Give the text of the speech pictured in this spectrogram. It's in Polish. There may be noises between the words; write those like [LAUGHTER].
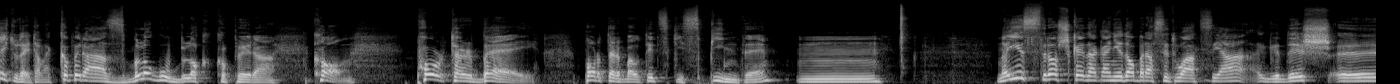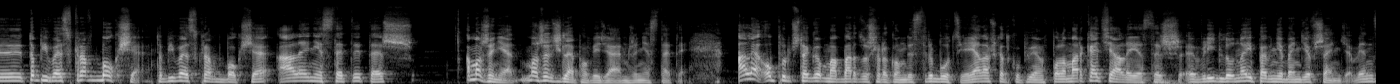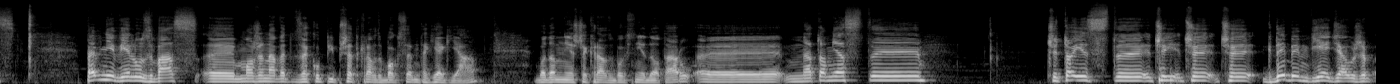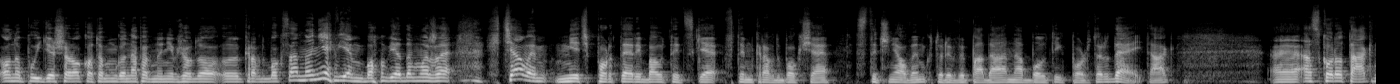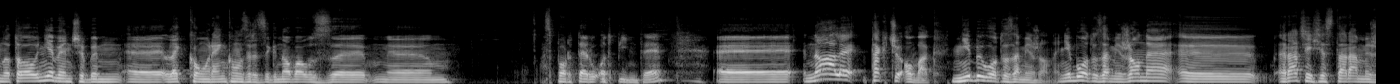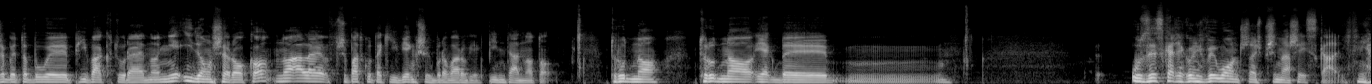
Cześć, tutaj Tomek Kopyra z blogu blogkopyra.com Porter Bay, porter bałtycki z Pinty. Mm. No jest troszkę taka niedobra sytuacja, gdyż yy, to piwo jest w craftboxie. To piwo jest w craftboxie, ale niestety też a może nie, może źle powiedziałem, że niestety. Ale oprócz tego ma bardzo szeroką dystrybucję. Ja na przykład kupiłem w Polomarkecie, ale jest też w Lidlu, no i pewnie będzie wszędzie, więc pewnie wielu z Was y, może nawet zakupi przed Craftboxem, tak jak ja, bo do mnie jeszcze Craftbox nie dotarł. Y, natomiast... Y, czy to jest, y, czy, czy, czy gdybym wiedział, że ono pójdzie szeroko, to bym go na pewno nie wziął do y, Craftboxa? No nie wiem, bo [LAUGHS] wiadomo, że chciałem mieć portery bałtyckie w tym Craftboxie styczniowym, który wypada na Baltic Porter Day, tak? E, A skoro tak, no to nie wiem, czy bym e, lekką ręką zrezygnował z, e, z porteru od Pinty. No ale tak czy owak, nie było to zamierzone. Nie było to zamierzone. Raczej się staramy, żeby to były piwa, które no nie idą szeroko, no ale w przypadku takich większych browarów jak Pinta, no to trudno, trudno jakby mm, uzyskać jakąś wyłączność przy naszej skali. [LAUGHS]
